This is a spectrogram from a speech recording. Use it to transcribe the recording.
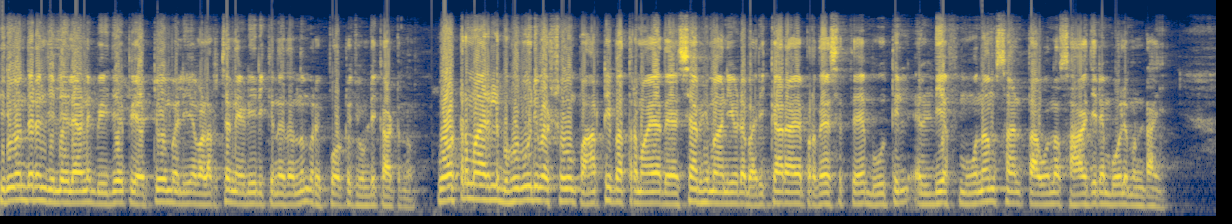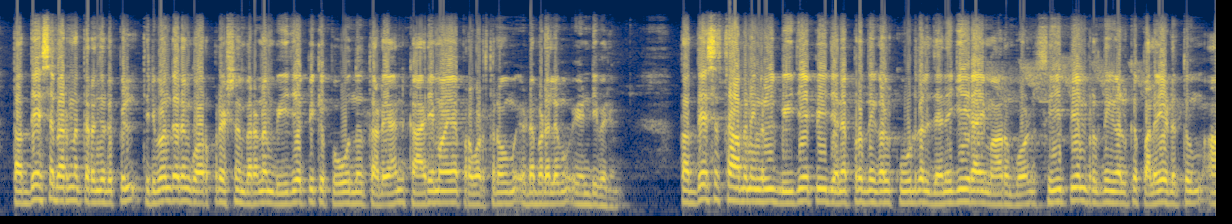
തിരുവനന്തപുരം ജില്ലയിലാണ് ബി ജെ പി ഏറ്റവും വലിയ വളർച്ച നേടിയിരിക്കുന്നതെന്നും റിപ്പോർട്ട് ചൂണ്ടിക്കാട്ടുന്നു. വോട്ടർമാരിൽ ബഹുഭൂരിപക്ഷവും പാർട്ടി പത്രമായ ദേശാഭിമാനിയുടെ വരിക്കാരായ പ്രദേശത്തെ ബൂത്തിൽ എൽ ഡി എഫ് മൂന്നാം സ്ഥാനത്താവുന്ന സാഹചര്യം പോലും ഉണ്ടായി. തദ്ദേശ ഭരണ തെരഞ്ഞെടുപ്പിൽ തിരുവനന്തപുരം കോർപ്പറേഷൻ ഭരണം ബി ജെ പിക്ക് പോകുന്നത് തടയാൻ കാര്യമായ പ്രവർത്തനവും ഇടപെടലും വേണ്ടിവരും. തദ്ദേശ സ്ഥാപനങ്ങളിൽ ബി ജെ പി ജനപ്രതിനിധികൾ കൂടുതൽ ജനകീയരായി മാറുമ്പോൾ സി പി എം പ്രതിനിധികൾക്ക് പലയിടത്തും ആ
